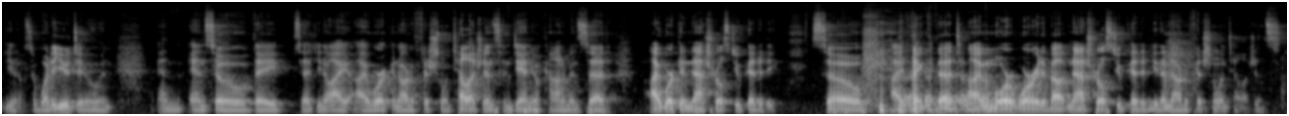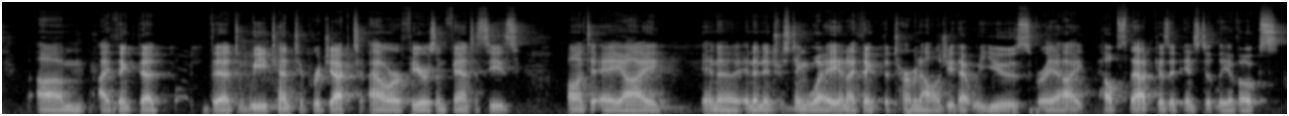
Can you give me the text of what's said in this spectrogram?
you know, so what do you do?" and and and so they said, you know, I, I work in artificial intelligence, and Daniel Kahneman said, I work in natural stupidity. So I think that I'm more worried about natural stupidity than artificial intelligence. Um, I think that that we tend to project our fears and fantasies onto AI in, a, in an interesting way. And I think the terminology that we use for AI helps that because it instantly evokes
